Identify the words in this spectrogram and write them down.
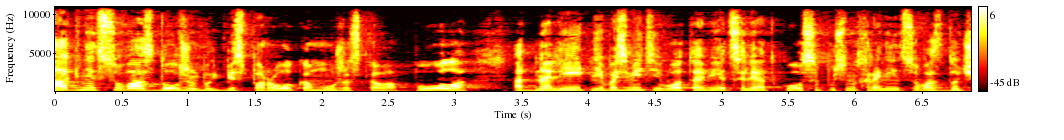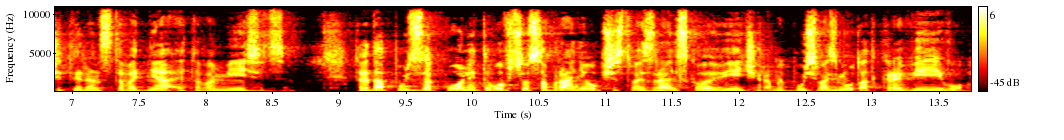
Агнец у вас должен быть без порока, мужеского пола, однолетний. Возьмите его от овец или от косы, пусть он хранится у вас до 14 дня этого месяца. Тогда пусть заколет его все собрание общества израильского вечером, и пусть возьмут от крови его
